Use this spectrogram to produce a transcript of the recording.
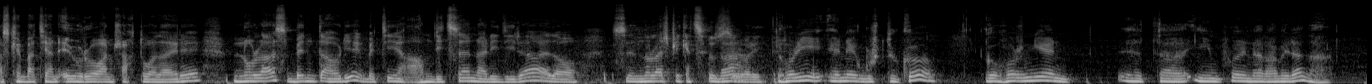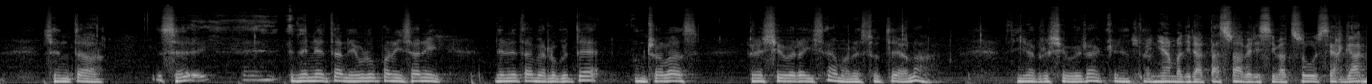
azken batean Euroan sartua da ere, nolaz, benta horiek beti handitzen ari dira, edo ze, nola esplikatzen duzu Da, hori? hori ene gustuko gogornien eta inpuen arabera da. Zenta, ze, denetan Europan izanik, denetan berlukete, untsalaz, presio bera izan, man ez dute ala. Dira presio berak, eta Espeinean badira tasa berezi batzu, zergak,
